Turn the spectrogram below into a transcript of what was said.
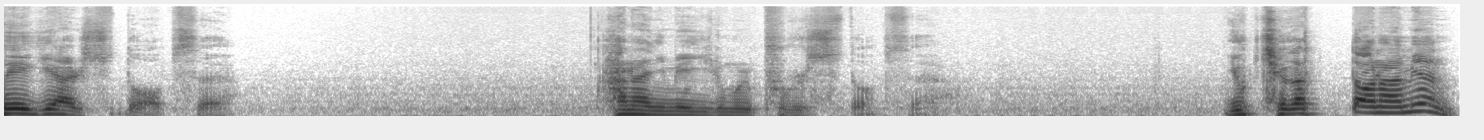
회개할 수도 없어요. 하나님의 이름을 부를 수도 없어요. 육체가 떠나면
